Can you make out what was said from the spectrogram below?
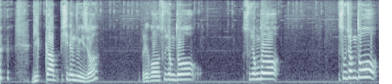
니값 실행 중이죠? 그리고 수정도, 수정도, 수정도,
